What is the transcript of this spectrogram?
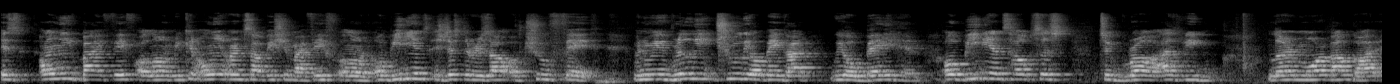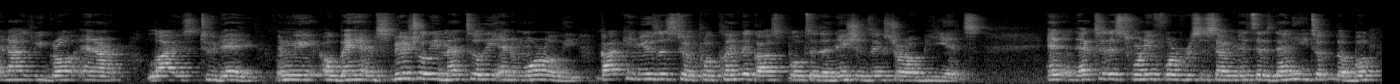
is only by faith alone. We can only earn salvation by faith alone. Obedience is just the result of true faith. When we really, truly obey God, we obey Him. Obedience helps us to grow as we learn more about God and as we grow in our lives today. When we obey Him spiritually, mentally, and morally, God can use us to proclaim the gospel to the nations thanks to our obedience. And in Exodus 24 verses 7 it says, Then he took the book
